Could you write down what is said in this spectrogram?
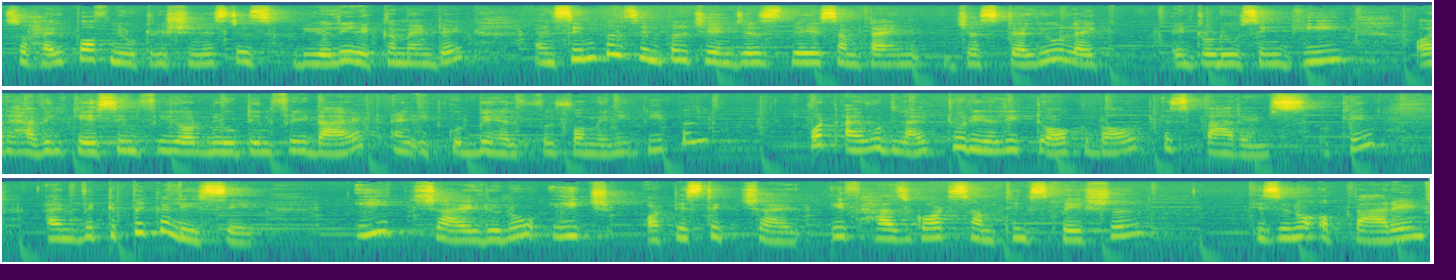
So help of nutritionist is really recommended. And simple simple changes they sometimes just tell you like introducing ghee or having casein free or gluten free diet and it could be helpful for many people. What i would like to really talk about is parents okay and we typically say each child you know each autistic child if has got something special is you know a parent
